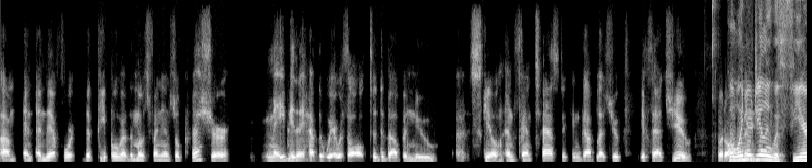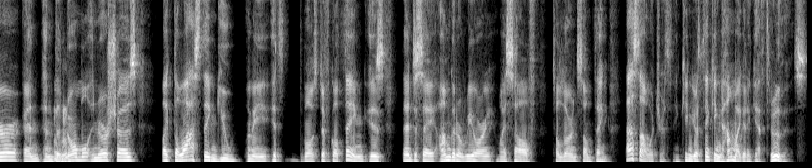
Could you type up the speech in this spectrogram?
um, and and therefore, the people who have the most financial pressure, maybe they have the wherewithal to develop a new uh, skill, and fantastic, and God bless you if that's you. But, but often, when you're dealing with fear and and the mm-hmm. normal inertias, like the last thing you, I mean, it's the most difficult thing is then to say, I'm going to reorient myself to learn something. That's not what you're thinking. You're thinking, how am I going to get through this?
